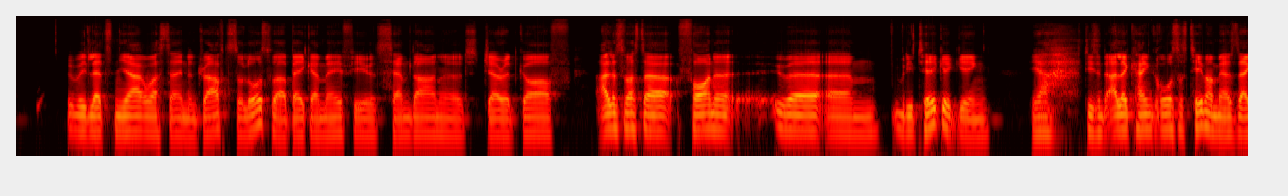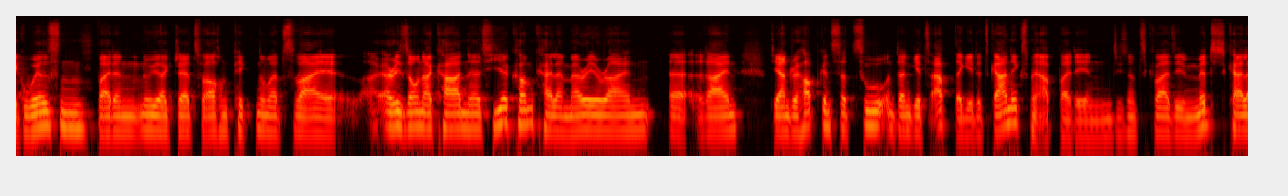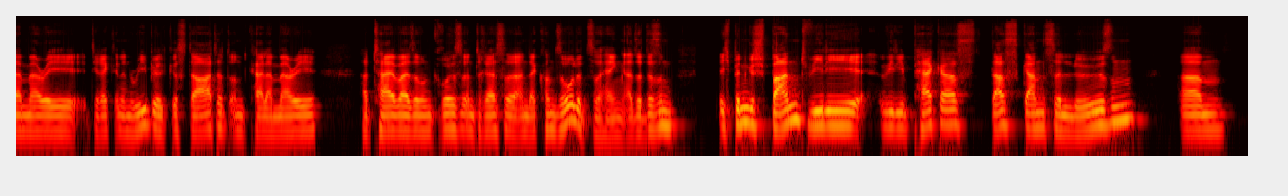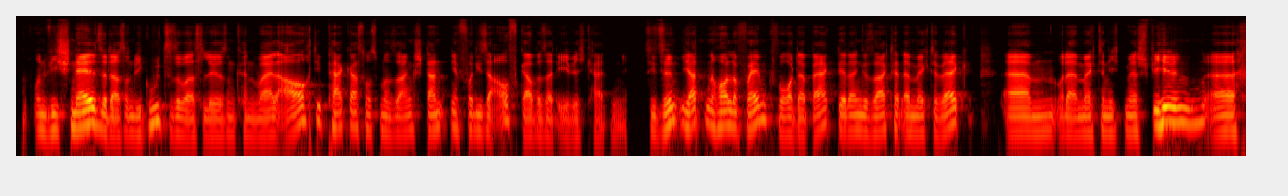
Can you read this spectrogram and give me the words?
über die letzten Jahre, was da in den Drafts so los war, Baker Mayfield, Sam Darnold, Jared Goff, alles, was da vorne über, ähm, über die Theke ging, ja, die sind alle kein großes Thema mehr. Zach Wilson bei den New York Jets war auch ein Pick Nummer zwei. Arizona Cardinals, hier kommt Kyler Murray rein, äh, rein, die Andre Hopkins dazu und dann geht's ab. Da geht jetzt gar nichts mehr ab bei denen. Die sind jetzt quasi mit Kyler Murray direkt in den Rebuild gestartet und Kyler Murray hat teilweise ein größeres Interesse an der Konsole zu hängen. Also das sind, ich bin gespannt, wie die, wie die Packers das Ganze lösen. Ähm, und wie schnell sie das und wie gut sie sowas lösen können, weil auch die Packers, muss man sagen, standen ja vor dieser Aufgabe seit Ewigkeiten. Sie sind, die hatten einen Hall of Fame Quarterback, der dann gesagt hat, er möchte weg ähm, oder er möchte nicht mehr spielen äh,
